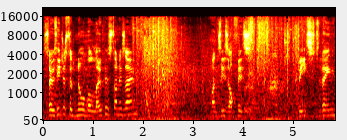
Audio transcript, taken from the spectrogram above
So is he just a normal locust on his own? Once he's off his beast thing?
